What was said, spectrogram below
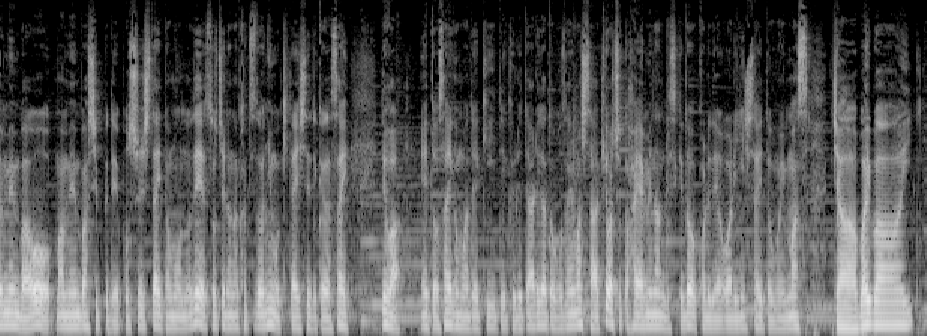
うメンバーを、まあ、メンバーシップで募集したいと思うのでそちらの活動にも期待しててください。では、えー、と最後まで聞いてくれてありがとうございました。今日はちょっと早めなんですけどこれで終わりにしたいと思います。じゃあバイバイ。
